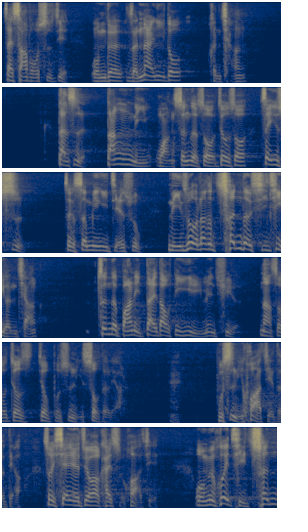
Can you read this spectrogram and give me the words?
在沙婆世界。我们的忍耐力都很强，但是当你往生的时候，就是说这一世这个生命一结束，你如果那个嗔的习气很强，真的把你带到地狱里面去了，那时候就就不是你受得了了，不是你化解得了，所以现在就要开始化解。我们会起嗔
